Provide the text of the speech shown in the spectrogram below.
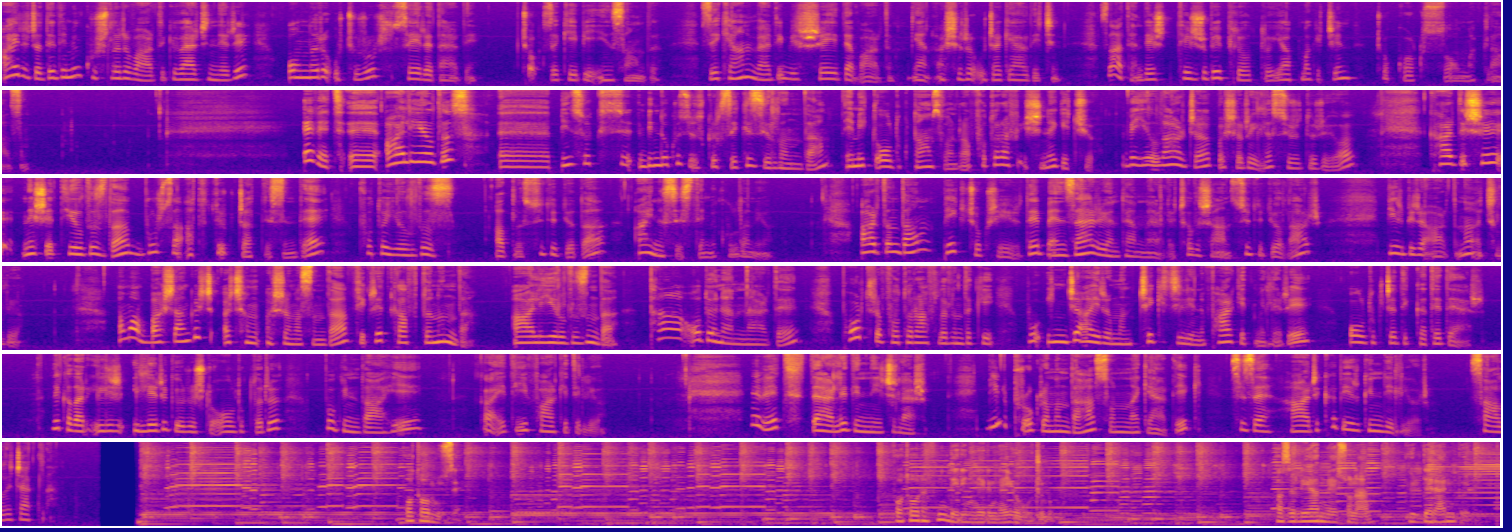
Ayrıca dedemin kuşları vardı, güvercinleri. Onları uçurur, seyrederdi. Çok zeki bir insandı. Zekanın verdiği bir şey de vardı. Yani aşırı uca geldiği için. Zaten de tecrübe pilotluğu yapmak için çok korkusuz olmak lazım. Evet, e, Ali Yıldız 1948 ee, yılında emekli olduktan sonra fotoğraf işine geçiyor ve yıllarca başarıyla sürdürüyor. Kardeşi Neşet Yıldız da Bursa Atatürk Caddesi'nde Foto Yıldız adlı stüdyoda aynı sistemi kullanıyor. Ardından pek çok şehirde benzer yöntemlerle çalışan stüdyolar birbiri ardına açılıyor. Ama başlangıç aşamasında Fikret Kaftan'ın da Ali Yıldız'ın da ta o dönemlerde portre fotoğraflarındaki bu ince ayrımın çekiciliğini fark etmeleri oldukça dikkate değer. Ne kadar ileri, ileri görüşlü oldukları bugün dahi gayet iyi fark ediliyor. Evet değerli dinleyiciler, bir programın daha sonuna geldik. Size harika bir gün diliyorum. Sağlıcakla. Foto Müze Fotoğrafın derinlerine yolculuk. Hazırlayan ve sunan Gülderen Bölüm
